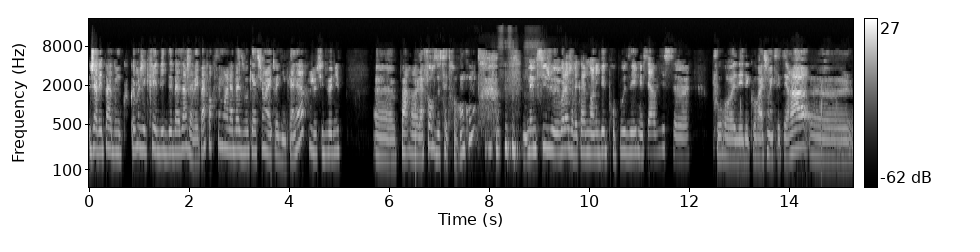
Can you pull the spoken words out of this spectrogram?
J'avais pas donc comme j'ai créé Big des Bazar, j'avais pas forcément à la base vocation à être wedding planner. Je suis devenue euh, par la force de cette rencontre, même si je voilà j'avais quand même dans l'idée de proposer mes services euh, pour euh, les décorations etc. Euh,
